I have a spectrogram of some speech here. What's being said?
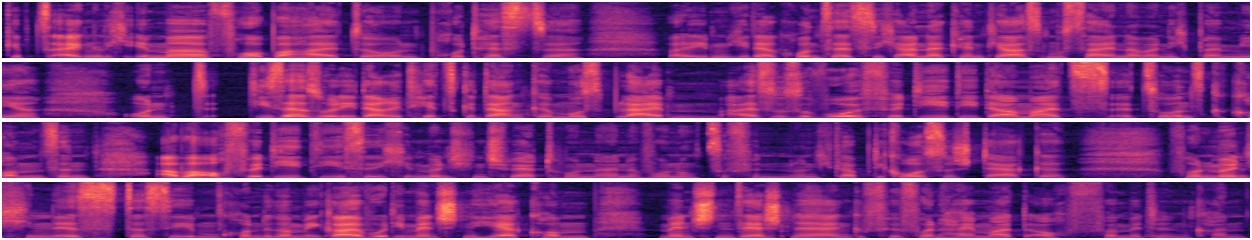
gibt es eigentlich immer Vorbehalte und Proteste, weil eben jeder grundsätzlich anerkennt, ja, es muss sein, aber nicht bei mir. Und dieser Solidaritätsgedanke muss bleiben. Also sowohl für die, die damals äh, zu uns gekommen sind, aber auch für die, die sich in München schwer tun, eine Wohnung zu finden. Und ich glaube, die große Stärke von München ist, dass sie im Grunde genommen, egal wo die Menschen herkommen, Menschen sehr schnell ein Gefühl von Heimat auch vermitteln kann.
